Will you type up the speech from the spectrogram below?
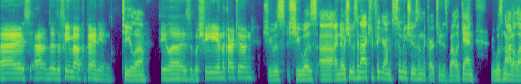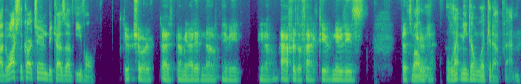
uh, the, the female companion, Teela. Teela is was she in the cartoon? She was. She was. Uh, I know she was an action figure. I'm assuming she was in the cartoon as well. Again, it was not allowed to watch the cartoon because of evil. Sure. I, I mean, I didn't know. Maybe you know after the fact you knew these bits well, of trivia. Let me go look it up then.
